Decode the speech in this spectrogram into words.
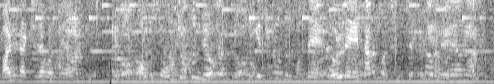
많이 낙지 잡았네요. 아 엄청 큰데요? 이게 줄어든 건데 원래 다른 건 진짜 1이라고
